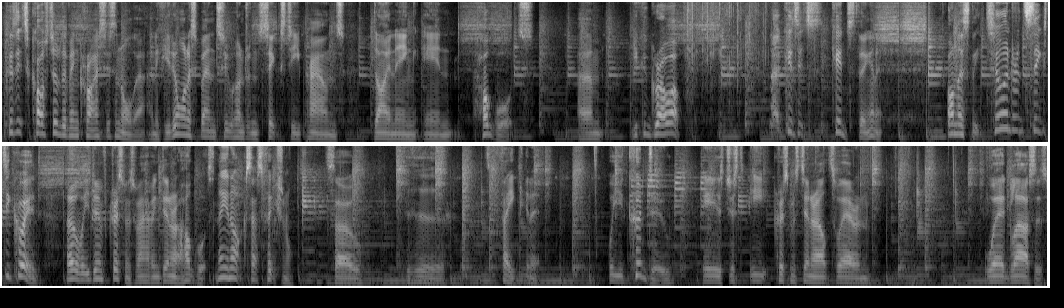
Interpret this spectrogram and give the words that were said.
Because it's cost of living crisis and all that, and if you don't want to spend £260 dining in Hogwarts, um, you could grow up. No, because it's kids thing, isn't it? Honestly, 260 quid. Oh, what are you doing for Christmas? We're having dinner at Hogwarts. No, you're not, because that's fictional. So, ugh, it's fake, isn't it? What you could do is just eat Christmas dinner elsewhere and wear glasses.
